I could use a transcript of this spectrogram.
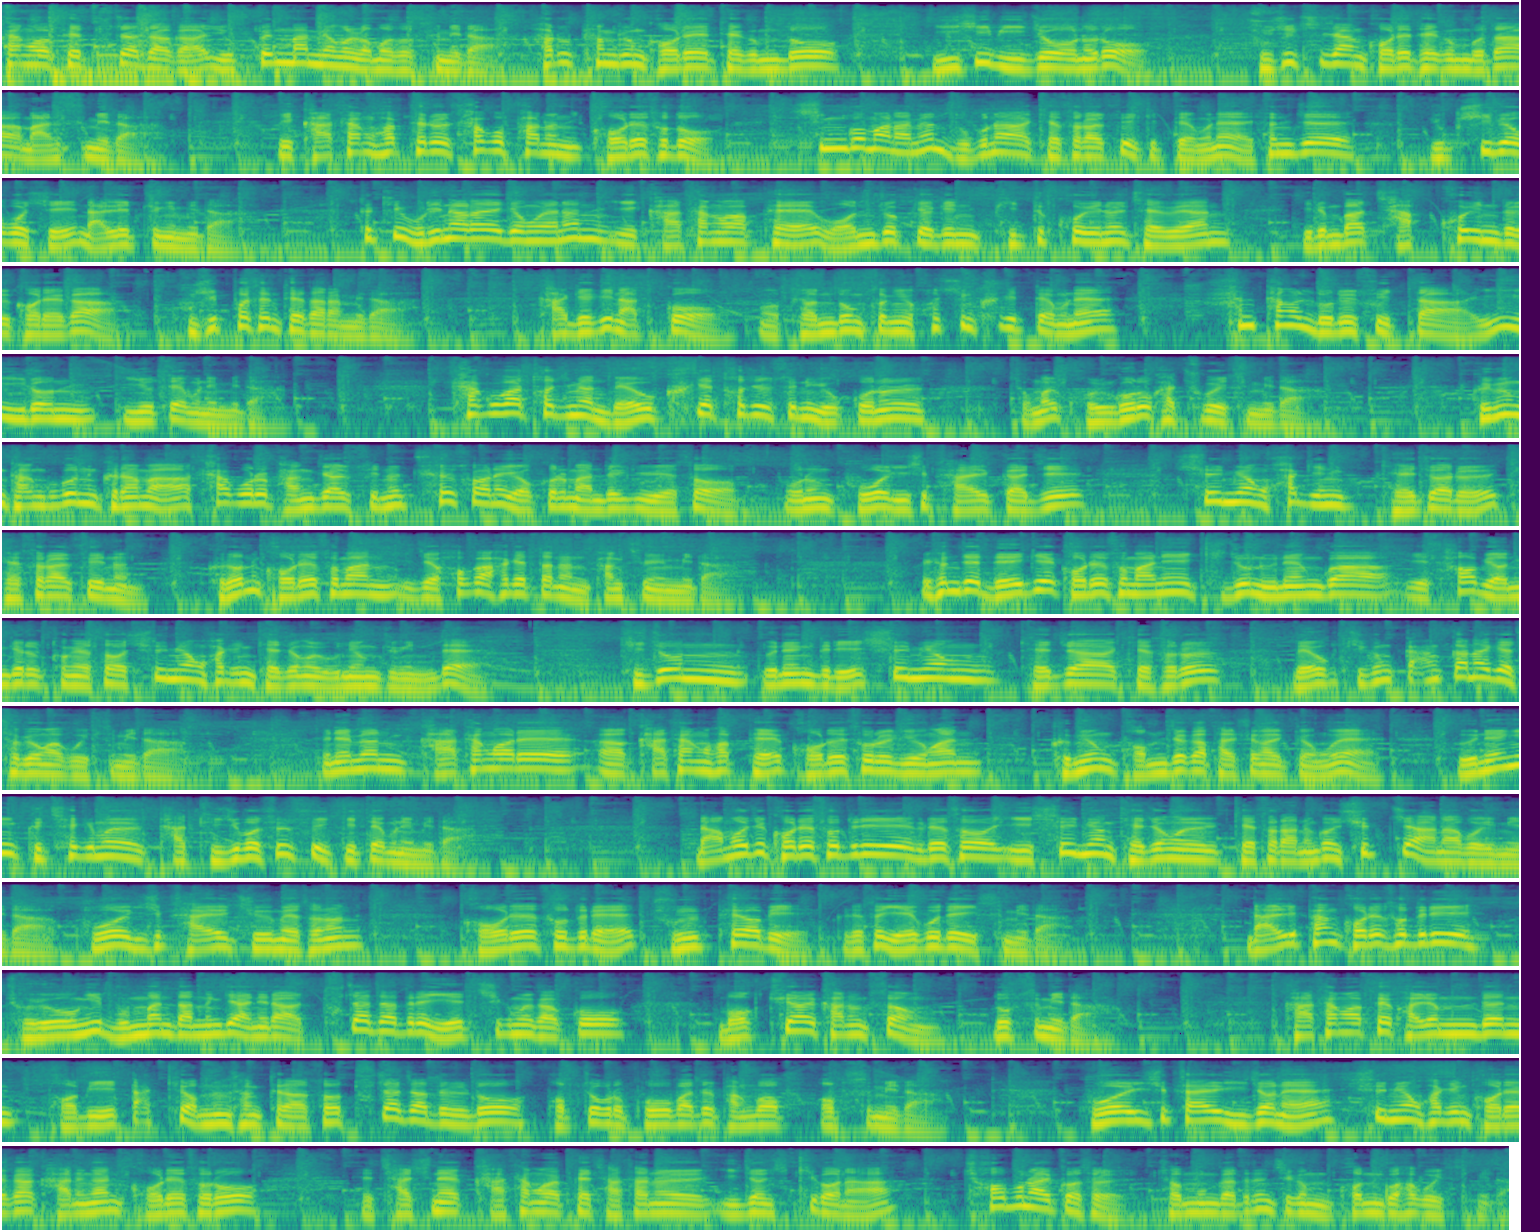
가상화폐 투자자가 600만 명을 넘어섰습니다. 하루 평균 거래 대금도 22조 원으로 주식시장 거래 대금보다 많습니다. 이 가상화폐를 사고 파는 거래소도 신고만 하면 누구나 개설할 수 있기 때문에 현재 60여 곳이 난립 중입니다. 특히 우리나라의 경우에는 이 가상화폐의 원조격인 비트코인을 제외한 이른바 잡코인들 거래가 90%에 달합니다. 가격이 낮고 뭐 변동성이 훨씬 크기 때문에 한탕을 노릴 수 있다. 이 이런 이유 때문입니다. 사고가 터지면 매우 크게 터질 수 있는 요건을 정말 골고루 갖추고 있습니다. 금융당국은 그나마 사고를 방지할 수 있는 최소한의 여건을 만들기 위해서 오는 9월 24일까지 실명 확인 계좌를 개설할 수 있는 그런 거래소만 이제 허가하겠다는 방침입니다. 현재 4개 거래소만이 기존 은행과 사업 연계를 통해서 실명 확인 계정을 운영 중인데 기존 은행들이 실명 계좌 개설을 매우 지금 깐깐하게 적용하고 있습니다. 왜냐하면 가상화래, 아, 가상화폐 거래소를 이용한 금융 범죄가 발생할 경우에 은행이 그 책임을 다 뒤집어 쓸 수 있기 때문입니다. 나머지 거래소들이 그래서 이 실명 계정을 개설하는 건 쉽지 않아 보입니다. 9월 24일 즈음에서는 거래소들의 줄 폐업이 그래서 예고돼 있습니다. 난립한 거래소들이 조용히 문만 닫는 게 아니라 투자자들의 예치금을 갖고 먹튀할 가능성 높습니다. 가상화폐 관련된 법이 딱히 없는 상태라서 투자자들도 법적으로 보호받을 방법 없습니다. 9월 24일 이전에 실명 확인 거래가 가능한 거래소로 자신의 가상화폐 자산을 이전시키거나 처분할 것을 전문가들은 지금 권고하고 있습니다.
